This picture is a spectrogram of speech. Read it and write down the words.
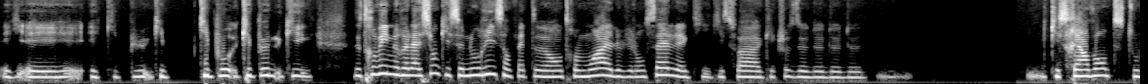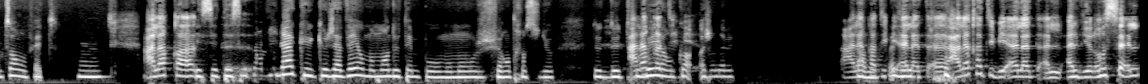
et, et, et qui, pu, qui qui, pour, qui peut qui de trouver une relation qui se nourrisse en fait euh, entre moi et le violoncelle qui, qui soit quelque chose de, de, de, de qui se réinvente tout le temps en fait. Mm. Et c'était cette envie-là que, que j'avais au moment de Tempo, au moment où je suis rentrée en studio, de, de trouver encore. J'en avais علاقتي بآلة علاقتي بآلة الفيولونسيل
